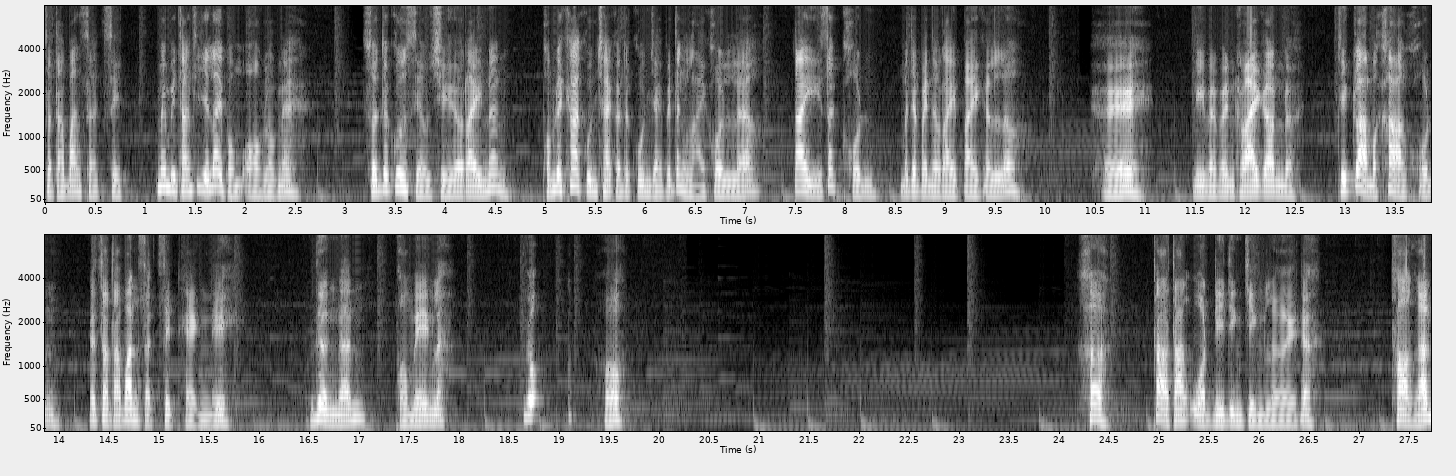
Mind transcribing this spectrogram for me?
สถาบันศักดิ์สิทธิ์ไม่มีทางที่จะไล่ผมออกหรอกนะ ส่วนตระกูลเสี่ยวฉืออะไรนั่น ผมได้ฆ่าคุณชายกับตระกูลใหญ่ไปตั้งหลายคนแล้ว ใต้อีกสักคนมันจะเป็นอะไรไปกันล่ะเฮ้นี่มันเป็นใครกันเนอะที่กล้ามาฆ่าคนในสถาบันศักดิ์สิทธิ์แห่งนี้ เรื่องนั้นผมเองละก็โหฮะท่าทางอวดดีจริง ๆ เลยนะถ้างั้น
